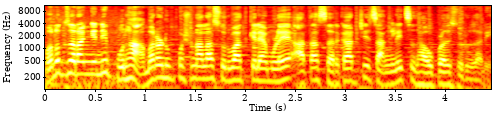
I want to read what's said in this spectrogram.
मनोज जरांगेंनी पुन्हा आमरण उपोषणाला सुरुवात केल्यामुळे आता सरकारची चांगलीच धावपळ सुरू झाली.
